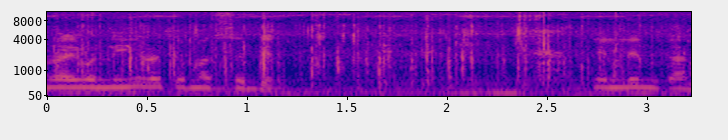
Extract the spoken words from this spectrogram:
อะไรวันนี้เราจะมาเสด็จเล่นเล่นๆกัน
